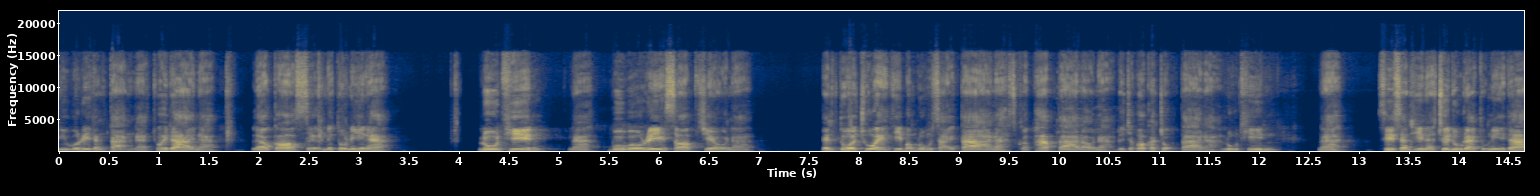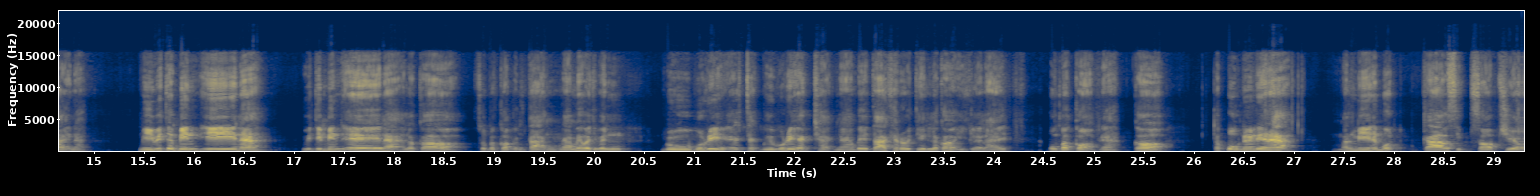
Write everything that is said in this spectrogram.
บิวเบอรี่ต่างๆนะช่วยได้นะ แล้วก็เสริมด้วยตัวนี้นะฮะลูทีนนะบลูเบอรี่ซอฟเจลนะ เป็นตัวช่วยที่บำรุงสายตานะสุขภาพตาเรานะโดยเฉพาะกระจกตานะลูทีนนะซีซันทีนะช่วยดูแลตรงนี้ได้นะ มีวิตามินอ e ีนะ วิตามิน A นะแล้วก็ส่วนประกอบต่างๆนะไม่ว่าจะเป็นบลูเบอรี่เอ็กแทกบลูเบอรี่เอ็กแทกนะเบต้าแคโรทีนแล้วก็อีกหลายๆ องค์ประกอบนะก็กระปุกหนึงเนี่ยนะฮะมันมีทั้งหมด 90 ซอฟต์เจล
